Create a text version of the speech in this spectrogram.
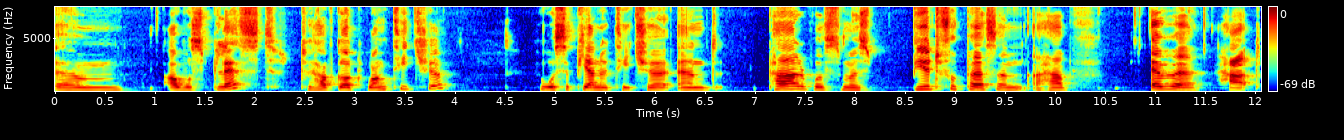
um, I was blessed to have got one teacher who was a piano teacher, and Per was the most beautiful person I have ever had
